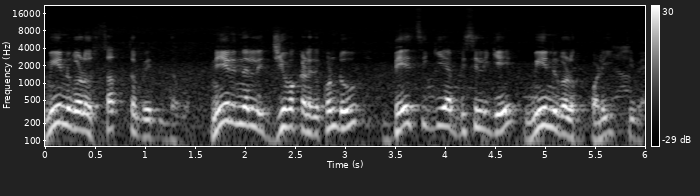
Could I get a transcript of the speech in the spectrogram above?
ಮೀನುಗಳು ಸತ್ತು ಬಿದ್ದಿದ್ದವು. ನೀರಿನಲ್ಲಿ ಜೀವ ಕಳೆದುಕೊಂಡು ಬೇಸಿಗೆಯ ಬಿಸಿಲಿಗೆ ಮೀನುಗಳು ಕೊಳೆಯುತ್ತಿವೆ.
